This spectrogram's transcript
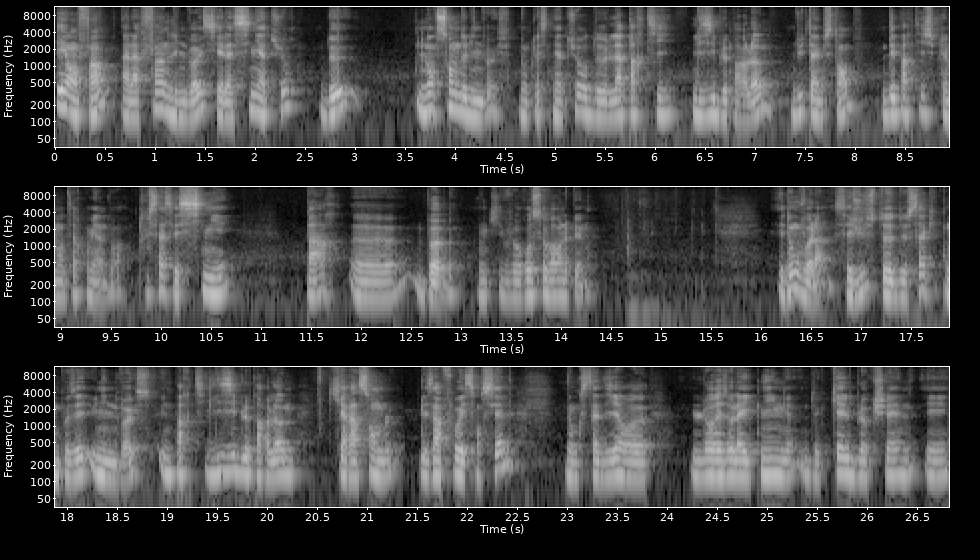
Et enfin, à la fin de l'invoice, il y a la signature de l'ensemble de l'invoice. Donc la signature de la partie lisible par l'homme, du timestamp, des parties supplémentaires qu'on vient de voir. Tout ça, c'est signé par Bob, donc il veut recevoir le paiement. Et donc voilà, c'est juste de ça qu'est composé une invoice, une partie lisible par l'homme qui rassemble les infos essentielles, donc c'est-à-dire euh, le réseau Lightning, de quelle blockchain et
